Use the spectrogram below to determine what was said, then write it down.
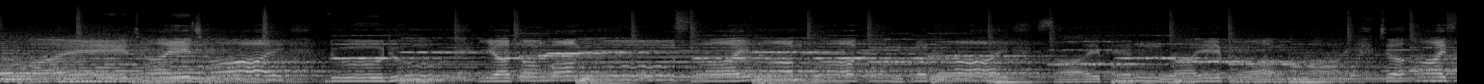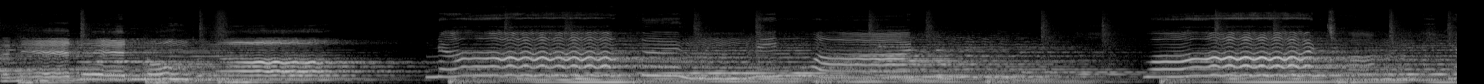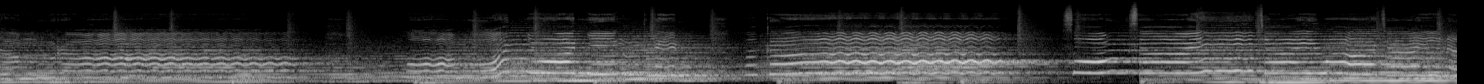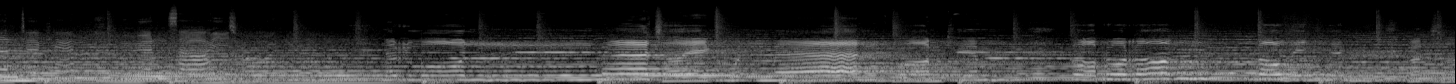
สวยใจชายดูดูอย่าจงมองดูสายน้ำตาคำกระดายสายเพ็ไหลพรงพยจะอายเสน่ห์เน่นน้อง though we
